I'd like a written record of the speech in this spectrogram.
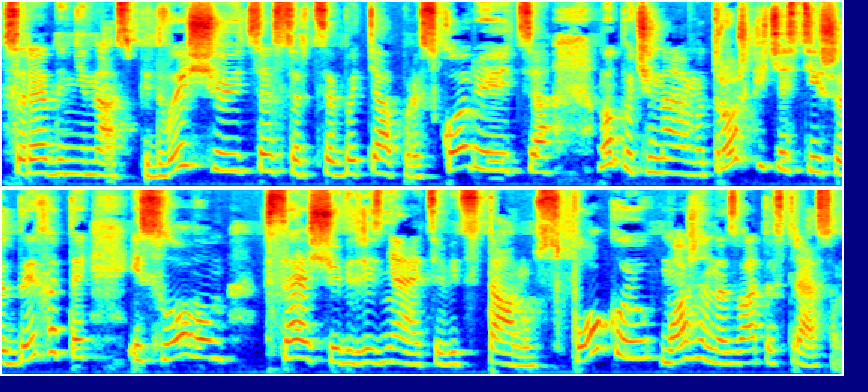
всередині нас підвищується, серцебиття прискорюється, ми починаємо трошки частіше дихати, і словом, все, що відрізняється від стану спокою, можна назвати стресом.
